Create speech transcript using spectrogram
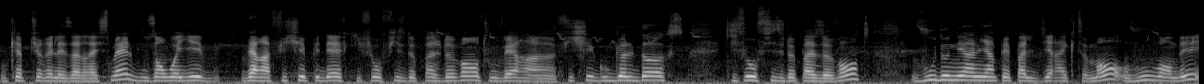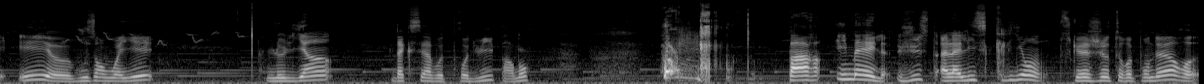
vous capturez les adresses mail, vous envoyez vers un fichier PDF qui fait office de page de vente ou vers un fichier Google Docs qui fait office de page de vente, vous donnez un lien PayPal directement, vous vendez et euh, vous envoyez le lien d'accès à votre produit, pardon, par email, juste à la liste client, parce que SG Autorépondeur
